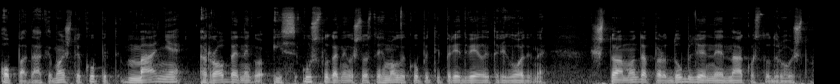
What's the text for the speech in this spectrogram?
Opada. Dakle, možete kupiti manje robe nego, iz usluga nego što ste ih mogli kupiti prije dvije ili tri godine što vam onda produbljuje nejednakost u društvu.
